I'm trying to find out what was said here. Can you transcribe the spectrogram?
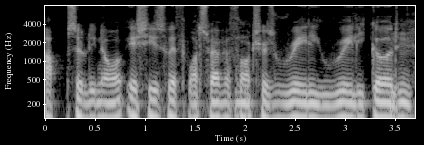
absolutely no issues with whatsoever. Thought mm. she was really, really good. Mm-hmm.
